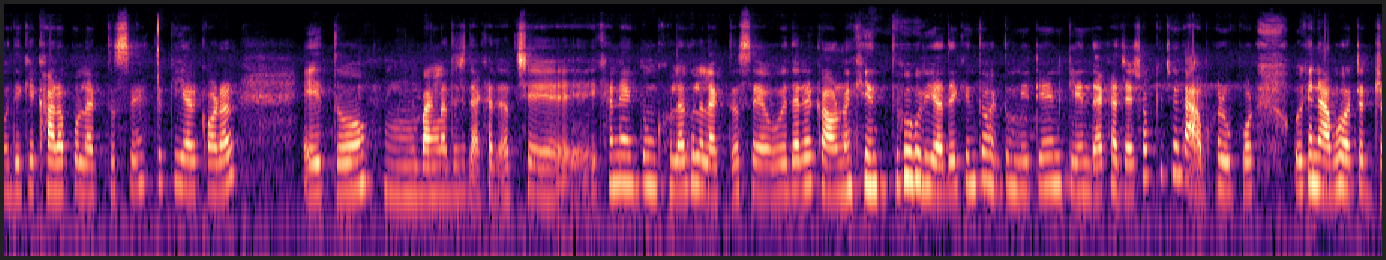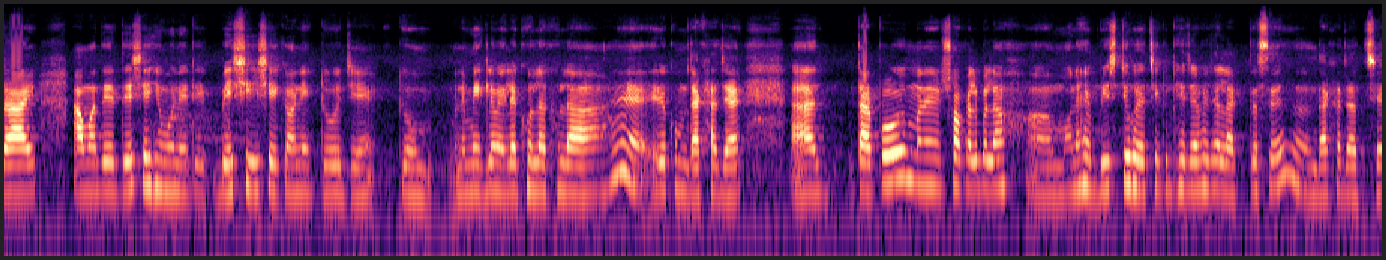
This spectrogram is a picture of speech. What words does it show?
ওদিকে খারাপও লাগতেছে, তো কি আর করার? এই তো বাংলাদেশ দেখা যাচ্ছে। এখানে একদম খোলা লাগতেছে ওয়েদারের কারণে কিন্তু রিয়াদে কিন্তু একদম নিট অ্যান্ড ক্লিন দেখা যায় সব কিছু কিন্তু আবহাওয়ার উপর। ওইখানে আবহাওয়াটা ড্রাই আমাদের দেশে হিউমিডিটি বেশি, সেই কারণে একটু যে একটু মানে মেঘলা মেঘলা খোলা খোলা হ্যাঁ এরকম দেখা যায়। তারপর মানে সকালবেলা মনে হয় বৃষ্টি হয়েছে, একটু ভেজা ভেজা লাগতেছে, দেখা যাচ্ছে।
